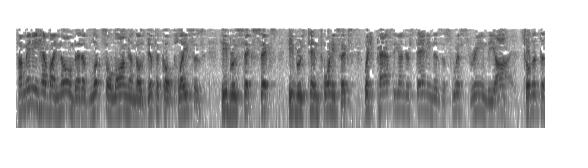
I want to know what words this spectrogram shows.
How many have I known that have looked so long on those difficult places, Hebrews 6 6, Hebrews ten twenty six, which pass the understanding as a swift stream the eye, so that the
